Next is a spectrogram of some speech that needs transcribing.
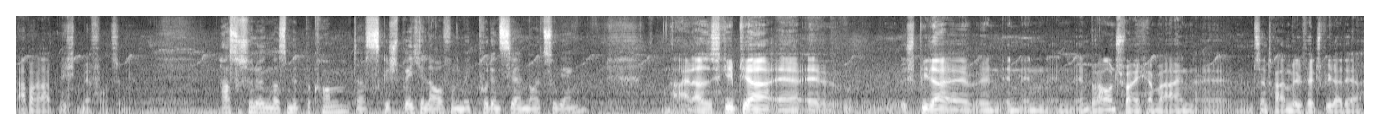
Apparat nicht mehr funktionieren. Hast du schon irgendwas mitbekommen, dass Gespräche laufen mit potenziellen Neuzugängen? Nein, also es gibt ja äh, äh Spieler äh, in, in, in, in, Braunschweig haben wir einen, äh, einen zentralen Mittelfeldspieler, der,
